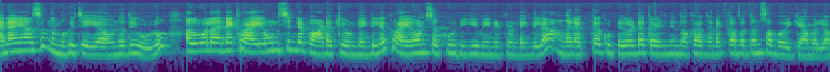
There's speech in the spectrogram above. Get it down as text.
അനായാസം നമുക്ക് ചെയ്യാവുന്നതേ ഉള്ളൂ. അതുപോലെ തന്നെ ക്രയോൺസിന്റെ പാടൊക്കെ ഉണ്ടെങ്കിൽ ക്രയോൺസ് ഒക്കെ ഉരുകി വീണിട്ടുണ്ടെങ്കിൽ അങ്ങനെയൊക്കെ കുട്ടികളുടെ കയ്യിൽ നിന്നൊക്കെ അങ്ങനെയൊക്കെ അബദ്ധം സംഭവിക്കാമല്ലോ.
